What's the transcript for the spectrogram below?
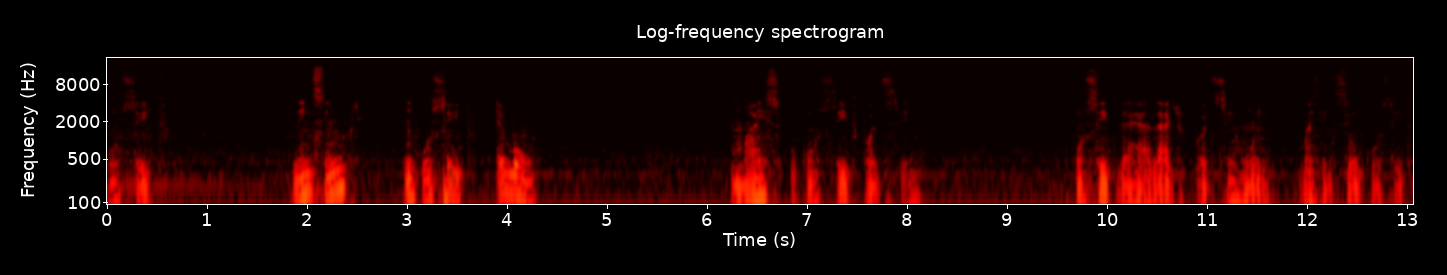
conceito. Nem sempre um conceito é bom, mas o conceito pode ser. O conceito da realidade pode ser ruim, mas tem que ser um conceito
